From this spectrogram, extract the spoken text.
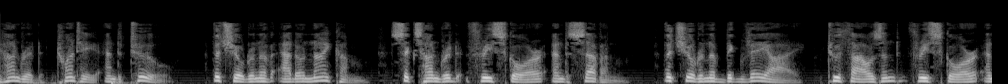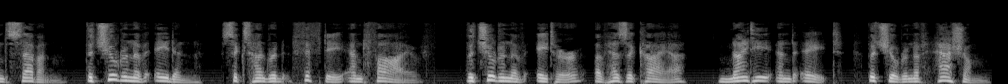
hundred twenty and two. The children of Adonikam, six hundred threescore and seven. The children of Bigvai, two thousand threescore and seven. The children of Adin, six hundred fifty and five. The children of Ater of Hezekiah, ninety and eight. The children of Hashum,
